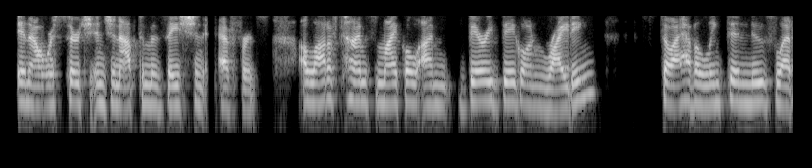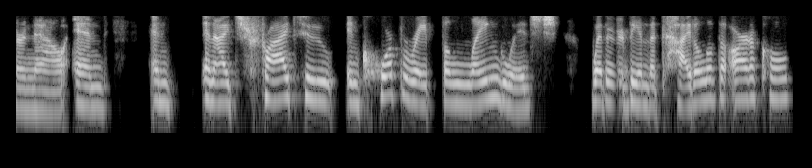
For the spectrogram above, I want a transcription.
in our search engine optimization efforts. A lot of times michael i'm very big on writing so i have a linkedin newsletter now and and and i try to incorporate the language whether it be in the title of the article,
